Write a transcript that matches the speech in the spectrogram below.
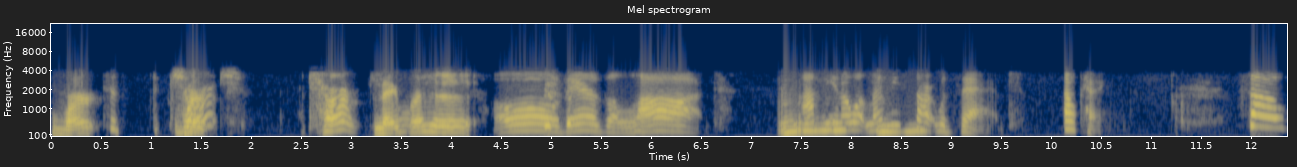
Work, to church, work, church. neighborhood. Oh, there's a lot. I'm, Mhm. you know what? Let me Mhm. start with that. Okay. So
